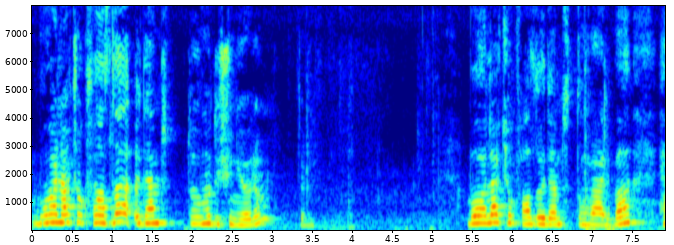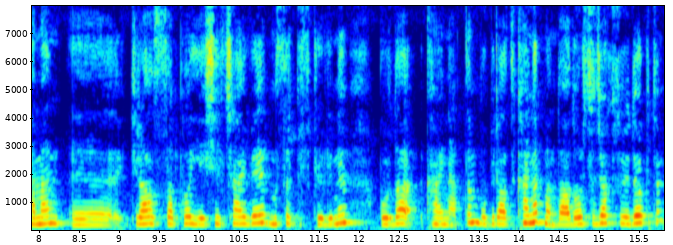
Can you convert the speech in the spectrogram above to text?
bu aralar çok fazla ödem tuttuğumu düşünüyorum. Durun. Bu aralar çok fazla ödem tuttum galiba. Hemen e, kiraz sapı, yeşil çay ve mısır püskülünü burada kaynattım. Bu biraz kaynatmadım daha doğrusu sıcak suyu döktüm.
